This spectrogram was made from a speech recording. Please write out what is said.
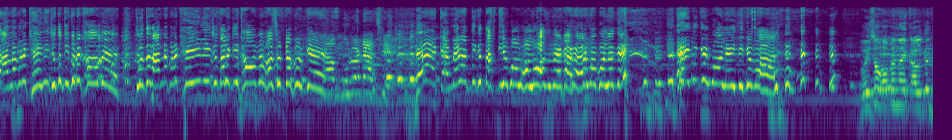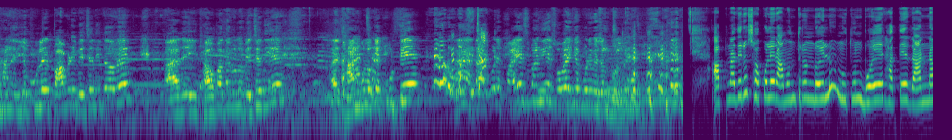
রান্না করে খেয়ে নিয়েছো তো কি করে খাওয়াবে তুমি তো রান্না করে খেয়ে নিয়েছো তাহলে কি খাওয়াবে ভাসুর ঠাকুরকে মুড়োটা আছে এ ক্যামেরার দিকে তাকিয়ে বল ভালো আসবে ক্যামেরা বলে দে এইদিকে বল এইদিকে বল ওইসব হবে না কালকে ধানের ইয়ে ফুলের পাপড়ি বেচে দিতে হবে, আর এই ঝাউ পাতাগুলো বেচে দিয়ে ধানগুলোকে কুটে হ্যাঁ তারপরে পায়েস বানিয়ে সবাইকে পরিবেশন করবে। আপনাদেরও সকলের আমন্ত্রণ রইল নতুন বইয়ের হাতের রান্না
